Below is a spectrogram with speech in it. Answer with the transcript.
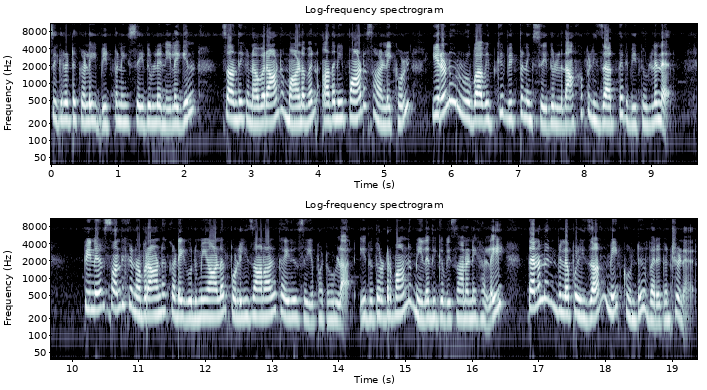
சிகரெட்டுகளை விற்பனை செய்துள்ள நிலையில் சந்தேக நபரான மாணவன் அதனை பாடசாலைக்குள் இருநூறு ரூபாவிற்கு விற்பனை செய்துள்ளதாக போலீசார் தெரிவித்துள்ளனர். பின்னர் சந்தேக நபரான கடை உரிமையாளர் போலீசாரால் கைது செய்யப்பட்டுள்ளார். இது தொடர்பான மேலதிக விசாரணைகளை தனமன் வில போலீசார் மேற்கொண்டு வருகின்றனர்.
